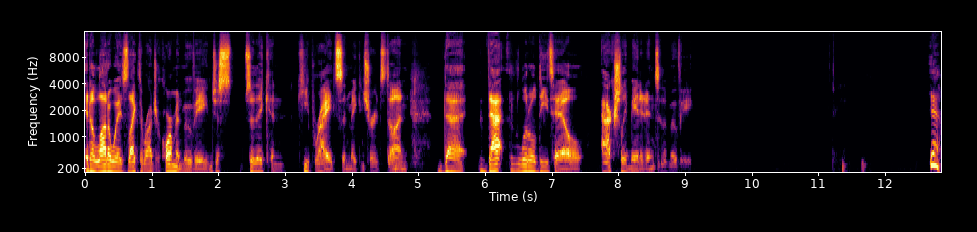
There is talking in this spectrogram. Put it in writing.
in a lot of ways like the Roger Corman movie just so they can keep rights and making sure it's done that that little detail actually made it into the movie. Yeah,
